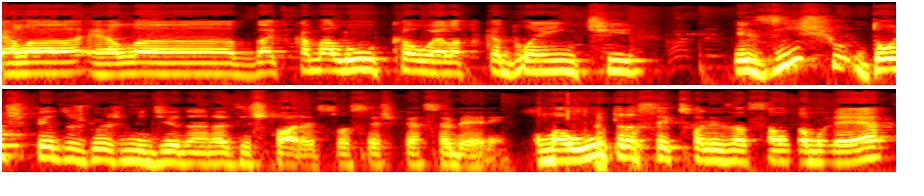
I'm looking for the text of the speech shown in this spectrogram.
Ela, ela vai ficar maluca ou ela fica doente. Existe dois pesos, duas medidas nas histórias, se vocês perceberem. Uma ultrasexualização da mulher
